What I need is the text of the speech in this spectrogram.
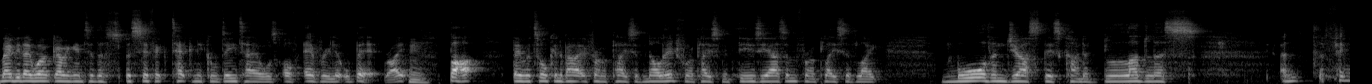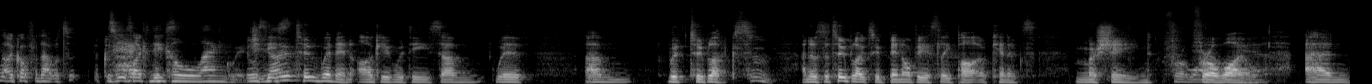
maybe they weren't going into the specific technical details of every little bit, right? Hmm. But they were talking about it from a place of knowledge, from a place of enthusiasm, from a place of like more than just this kind of bloodless And the thing that I got from that was because it was like these, technical language. it was you know? these two women arguing with these um with um with two blokes, Hmm. and it was the two blokes who'd been obviously part of Kinnock's machine For a for a while, while, and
